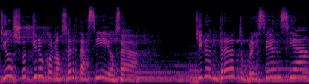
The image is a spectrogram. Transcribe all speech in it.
Dios, yo quiero conocerte así, o sea, quiero entrar a tu presencia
